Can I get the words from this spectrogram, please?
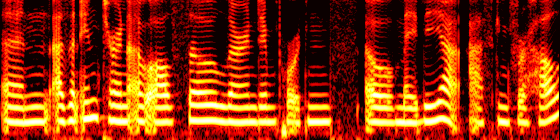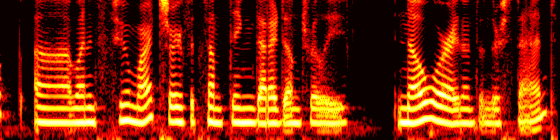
And as an intern, I've also learned the importance of maybe yeah asking for help uh, when it's too much or if it's something that I don't really know or I don't understand.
